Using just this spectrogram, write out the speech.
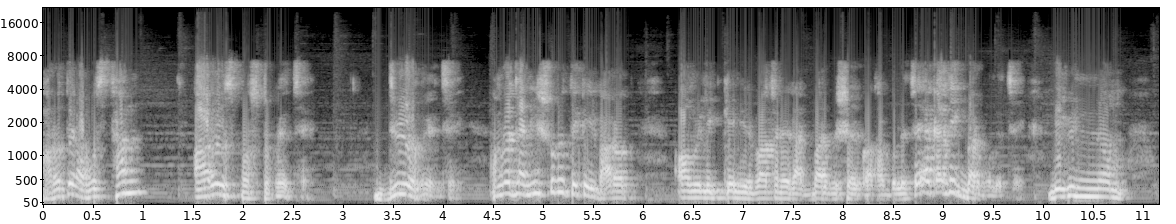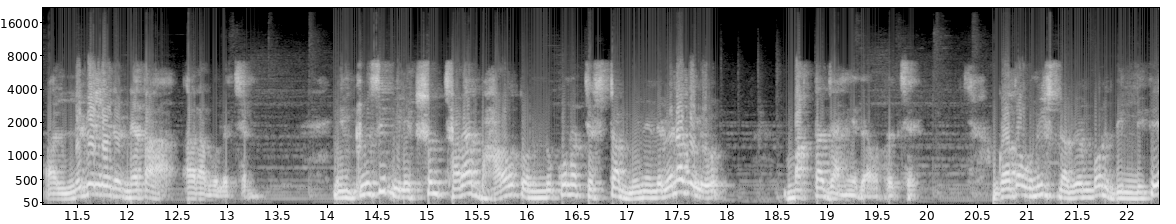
ভারতের অবস্থান আরও স্পষ্ট হয়েছে, দৃঢ় হয়েছে। আমরা জানি শুরু থেকেই ভারত আওয়ামী লীগকে নির্বাচনে রাখবার বিষয়ে কথা বলেছে, একাধিকবার বলেছে, বিভিন্ন লেভেলের নেতা তারা বলেছেন। ইনক্লুসিভ ইলেকশন ছাড়া ভারত অন্য কোনো চেষ্টা মেনে নেবে না বলেও বার্তা জানিয়ে দেওয়া হয়েছে। গত উনিশ নভেম্বর দিল্লিতে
